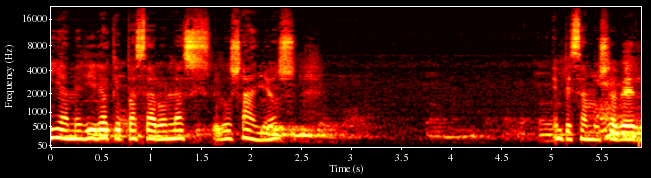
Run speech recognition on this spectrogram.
Y a medida que pasaron los años, empezamos a ver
